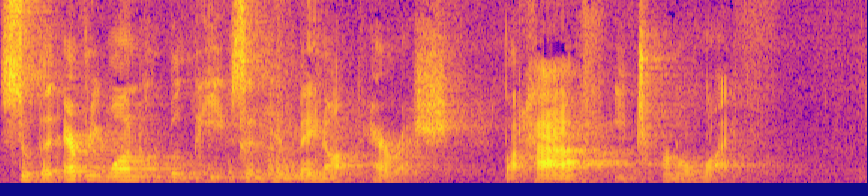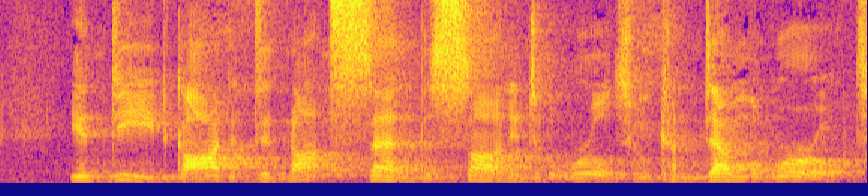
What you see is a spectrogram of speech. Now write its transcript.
so that everyone who believes in him may not perish, but have eternal life. Indeed, God did not send the Son into the world to condemn the world,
